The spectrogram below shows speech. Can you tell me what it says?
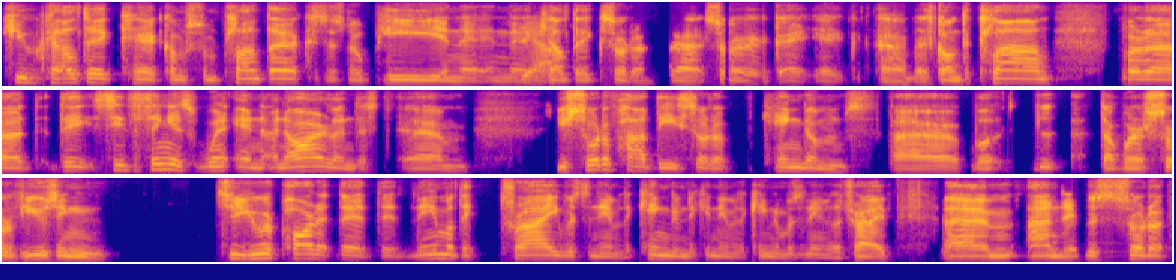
Q Celtic uh, comes from planta because there's no P in the in the yeah. Celtic sort of uh, sort of uh, uh, it's gone to clan, but uh, the see the thing is when in in Ireland um, you sort of had these sort of kingdoms uh, but that were sort of using so you were part of the the name of the tribe was the name of the kingdom. The name of the kingdom was the name of the tribe, um, and it was sort of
